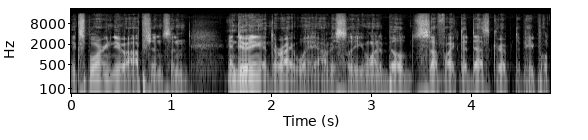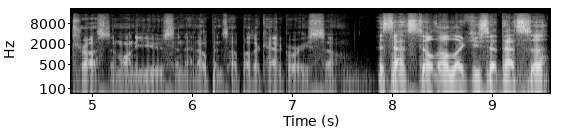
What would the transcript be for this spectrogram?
exploring new options and and doing it the right way. Obviously, you want to build stuff like the death grip that people trust and want to use, and then opens up other categories. So, is that still though? Like you said, that's the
